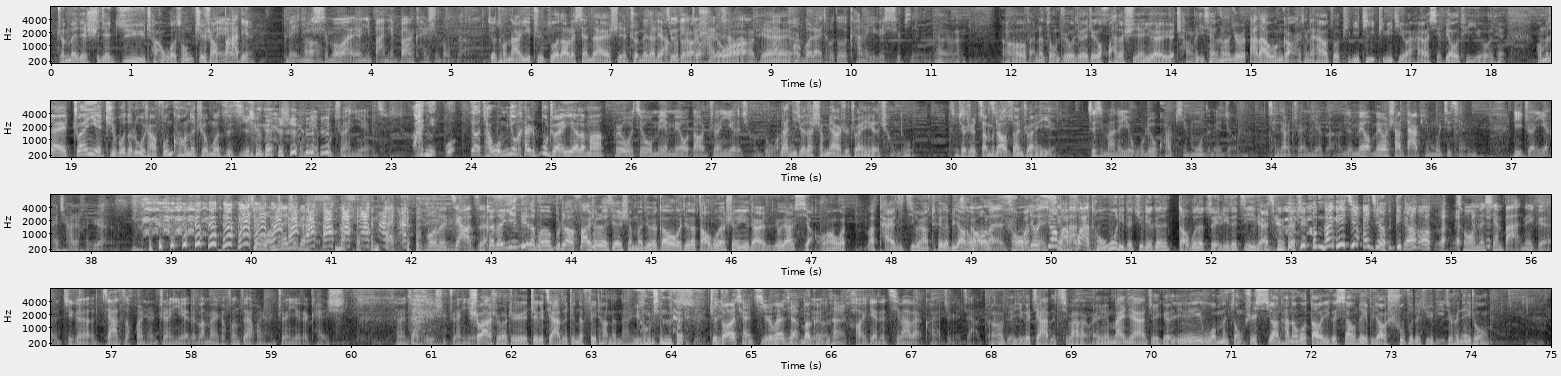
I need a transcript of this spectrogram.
准备的时间巨长，我从至少八点。没，啊你什么玩意儿？你八点半开始弄的，就从那儿一直做到了现在时间，准备了两个多小时，哇，天呀！跑过来偷偷的看了一个视频。嗯，然后反正总之，我觉得这个花的时间越来越长了。以前可能就是打打文稿，现在还要做 PPT，PPT 完还要写标题，我天！我们在专业直播的路上疯狂的折磨自己，真的是我们也不专业，啊！你我要咋？我们又开始不专业了吗？不是，我觉得我们也没有到专业的程度啊。那你觉得什么样是专业的程度？就是怎么着算专业？最起码得有五六块屏幕的那种才叫专业吧？我觉得没有没有上大屏幕之前，离专业还差着很远。就我们的这个麦麦克风的架子，可能音频的朋友不知道发生了些什么，就是刚刚我觉得导播的声音有点有点小，然后我把台子基本上推的比较高了，从我从我们就希望把话筒物理的距离跟导播的嘴离得近一点，结果这个麦架就掉了。从我们先把那个这个架子换成专业的，把麦克风再换成专业的开始，才能叫自己是专业。实话说，这个这个架子真的非常的难用，真的，这多少钱？几十块钱吧，可能才。好一点的七八百块这个架子。啊、对，一个架子七八百块，因为麦架这个，因为我们总是希望它能够到一个相对比较舒服的距离，就是那种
